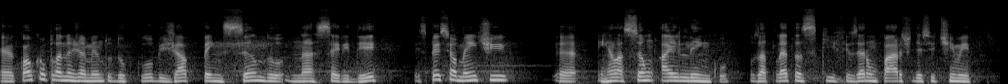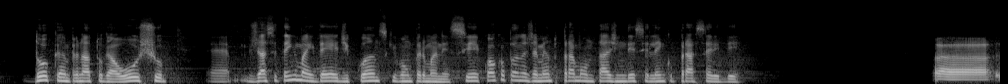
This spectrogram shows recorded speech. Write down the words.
É, qual que é o planejamento do clube já pensando na Série D, especialmente é, em relação a elenco? Os atletas que fizeram parte desse time do Campeonato Gaúcho, é, já se tem uma ideia de quantos que vão permanecer? Qual que é o planejamento para a montagem desse elenco para a Série D? Uh,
